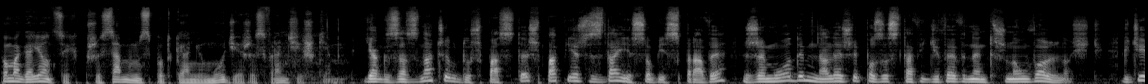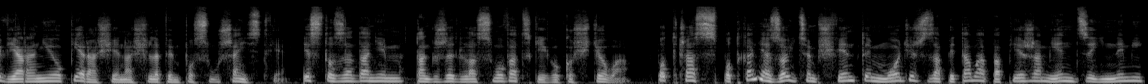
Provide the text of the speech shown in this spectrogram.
pomagających przy samym spotkaniu młodzieży z Franciszkiem. Jak zaznaczył duszpasterz, papież zdaje sobie sprawę, że młodym należy pozostawić wewnętrzną wolność gdzie wiara nie opiera się na ślepym posłuszeństwie. Jest to zadaniem także dla słowackiego kościoła. Podczas spotkania z Ojcem Świętym młodzież zapytała papieża między innymi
